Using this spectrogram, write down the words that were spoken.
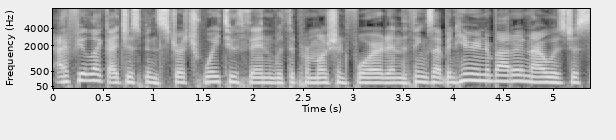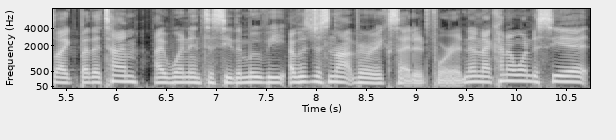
I feel like I just been stretched way too thin with the promotion for it and the things I've been hearing about it. And I was just like, by the time I went in to see the movie, I was just not very excited for it. And I kind of wanted to see it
